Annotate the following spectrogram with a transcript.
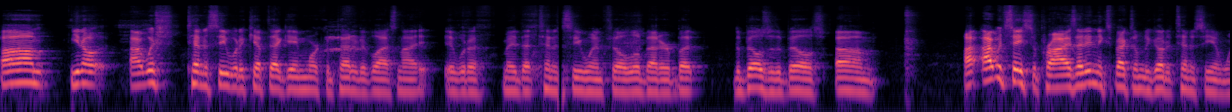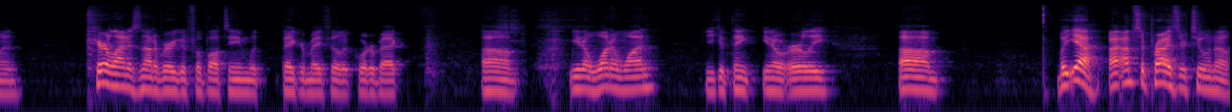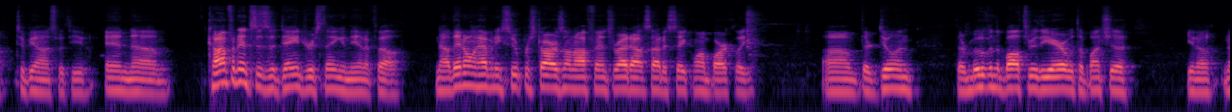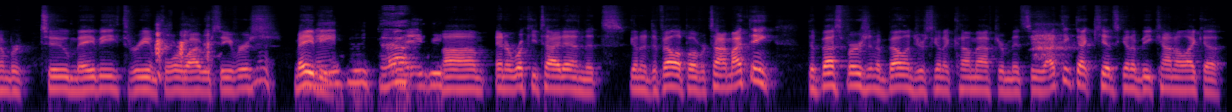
Um, you know, I wish Tennessee would have kept that game more competitive last night. It would have made that Tennessee win feel a little better, but the Bills are the Bills. Um, I, I would say surprise. I didn't expect them to go to Tennessee and win. Carolina is not a very good football team with Baker Mayfield at quarterback. Um, you know, one and one, you could think, you know, early. Um, but yeah, I, am surprised they're two and zero. Oh, to be honest with you, and um, confidence is a dangerous thing in the NFL. Now they don't have any superstars on offense right outside of Saquon Barkley. Um, they're doing, they're moving the ball through the air with a bunch of, you know, number two, maybe three and four wide receivers, maybe, maybe, yeah. maybe. Um, and a rookie tight end that's going to develop over time. I think the best version of Bellinger is going to come after midseason. I think that kid's going to be kind of like a,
